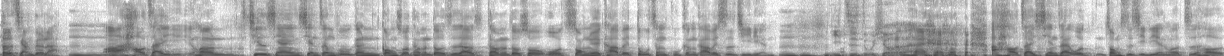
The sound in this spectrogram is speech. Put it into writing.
得奖的啦，嗯嗯啊，好在哈，其实现在县政府跟公所他们都知道，他们都说我松月咖啡独撑古坑咖啡十几年，嗯，一枝独秀。啊，好在现在我种十几年后之后，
